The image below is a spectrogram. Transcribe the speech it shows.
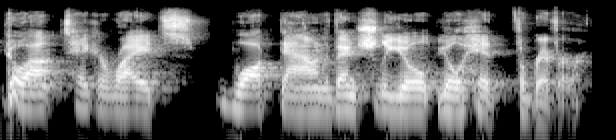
go out, take a right, walk down, eventually you'll you'll hit the river.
